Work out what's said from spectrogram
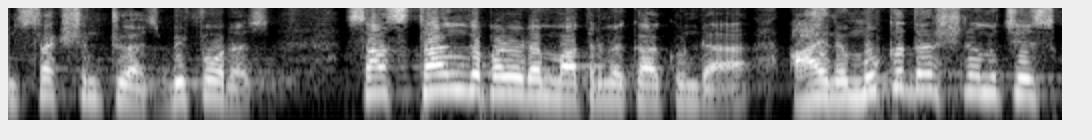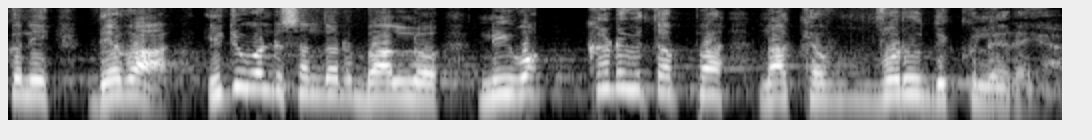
instruction to us before us సాష్టాంగపడడం మాత్రమే కాకుండా ఆయన ముఖ దర్శనం చేసుకుని దేవా ఇటువంటి సందర్భాల్లో నీ ఒక్కడివి తప్ప నాకెవ్వరూ దిక్కులేరయ్యా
